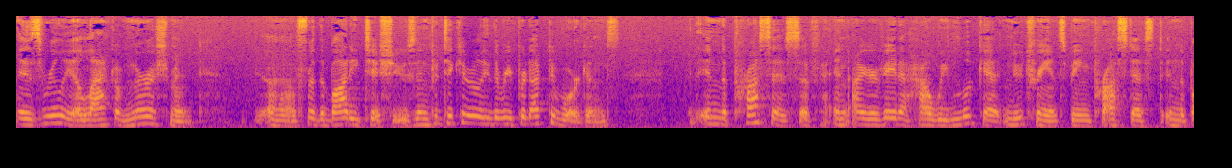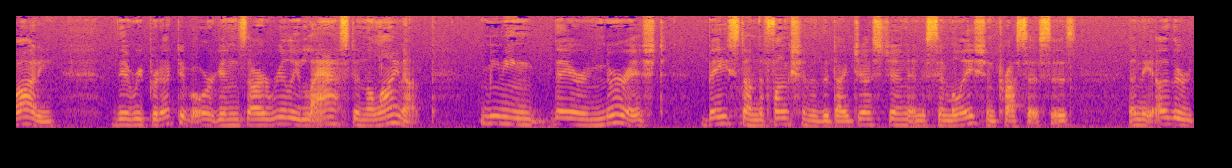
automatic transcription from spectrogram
is really a lack of nourishment uh, for the body tissues, and particularly the reproductive organs. In the process of, in Ayurveda, how we look at nutrients being processed in the body, the reproductive organs are really last in the lineup, meaning they are nourished based on the function of the digestion and assimilation processes and the other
